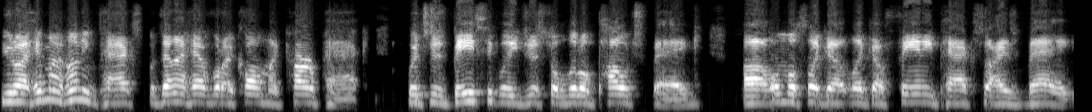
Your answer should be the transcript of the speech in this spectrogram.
You know, I have my hunting packs, but then I have what I call my car pack, which is basically just a little pouch bag, uh, almost like a like a fanny pack size bag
